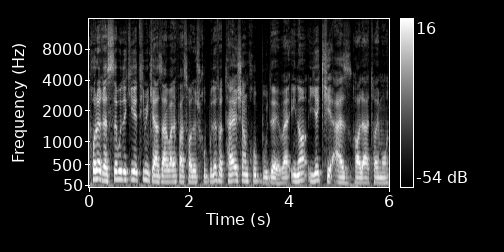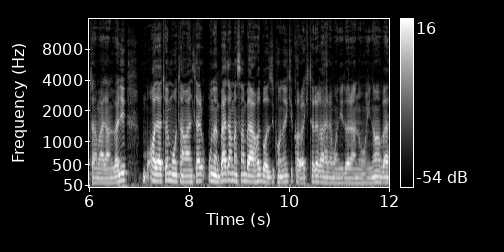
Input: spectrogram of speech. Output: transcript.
پر قصه بوده که یه تیمی که از اول فصل حالش خوب بوده تا تهش هم خوب بوده و اینا یکی از حالتهای محتملن. ولی حالتهای محتملتر اونن. بعدم مثلا به هر حال بازیکنایی که کاراکتر قهرمانی دارن و اینا و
